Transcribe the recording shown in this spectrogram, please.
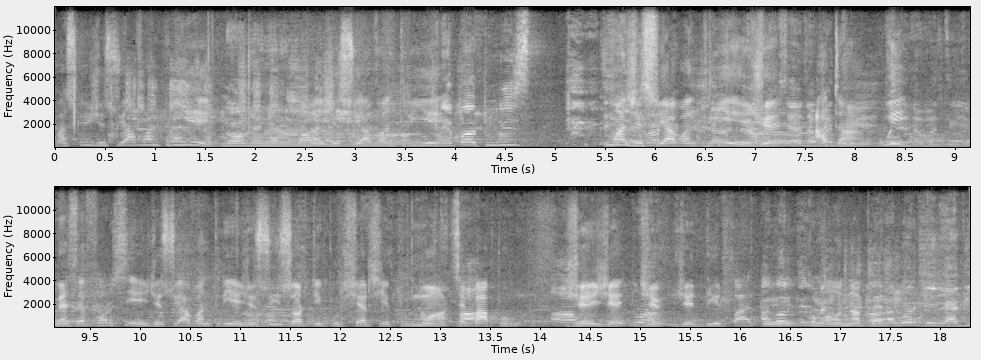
parce que je suis aventurier. Non, non, non. non. Moi, je suis Tu aventurier. n'es pas touriste. Moi, je suis aventurier. Je... Attends, oui, mais c'est forcé. Je suis aventurier. Je suis sorti pour chercher pour moi. C'est pas pour. Je je, je, je dis pas Alors que. Comment a- on appelle? Alors qu'il a dit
